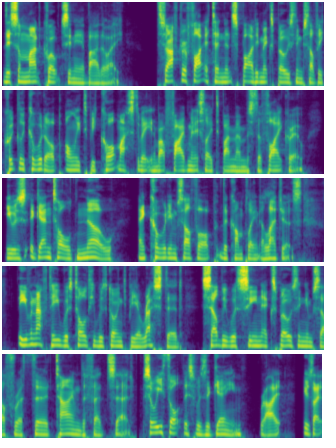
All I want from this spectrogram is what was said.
There's some mad quotes in here, by the way. So after a flight attendant spotted him exposing himself, he quickly covered up, only to be caught masturbating about five minutes later by members of the flight crew. He was again told no and covered himself up, the complaint alleges. Even after he was told he was going to be arrested, Selby was seen exposing himself for a third time, the Fed said. So he thought this was a game, right? He was like,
